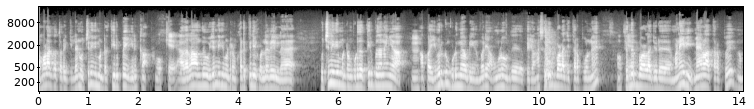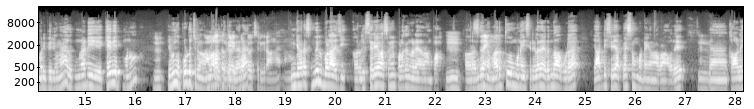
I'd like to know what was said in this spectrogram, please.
அமலாக்கத்துறைக்கு இல்லைன்னு உச்சநீதிமன்ற தீர்ப்பே இருக்கான். ஓகே. அதெல்லாம் வந்து உயர்நீதிமன்றம் கருத்திலே கொள்ளவே இல்லை. உச்சநீதிமன்றம் கொடுத்த தீர்ப்பு தானேங்க. அப்ப இவருக்கும் கொடுங்க அப்படிங்கிற மாதிரி அவங்களும் வந்து போயிருக்காங்க. செந்தில் பாலாஜி தரப்பு செந்தில் பாலாஜியோட மனைவி மேகலா தரப்பு இந்த மாதிரி போயிருக்காங்க. அதுக்கு முன்னாடி கேவியட் மனு. இவங்க போட்டு வச்சிருக்காங்க. அமலாக்கத்துறை வேற. வச்சிருக்காங்க இங்க வேற செந்தில் பாலாஜி. அவருக்கு சிறைவாசமே பழக்கம் கிடையாதான்ப்பா அவர் வந்து? மருத்துவமனை சிறையில தான் இருந்தா கூட யார்ட்டையும் சரியா பேச மாட்டேங்கிறாராம் அவரு. காலை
